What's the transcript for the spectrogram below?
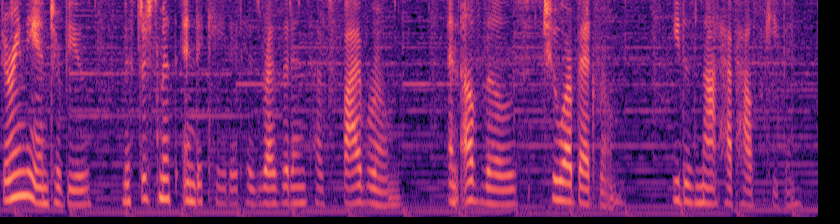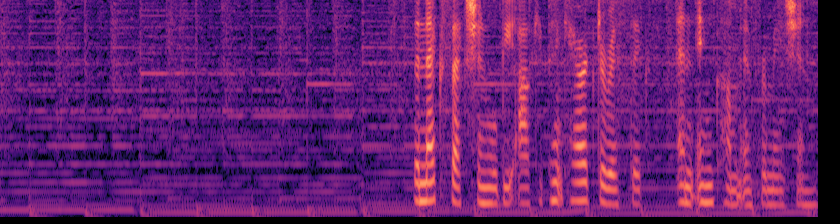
During the interview, Mr. Smith indicated his residence has five rooms, and of those, two are bedrooms. He does not have housekeeping. The next section will be occupant characteristics and income information.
